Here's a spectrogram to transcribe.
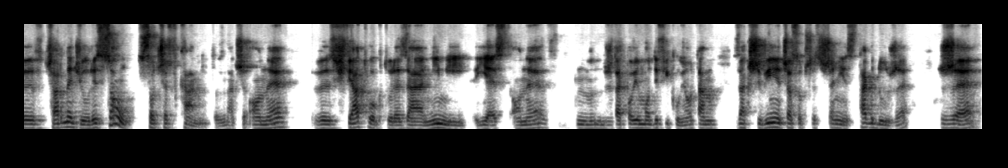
y, czarne dziury są soczewkami, to znaczy one, y, światło, które za nimi jest, one, że tak powiem, modyfikują. Tam zakrzywienie czasoprzestrzeni jest tak duże, że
